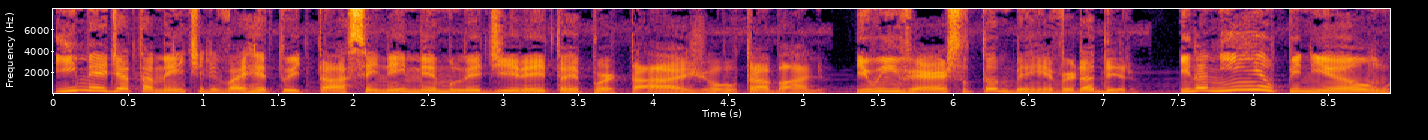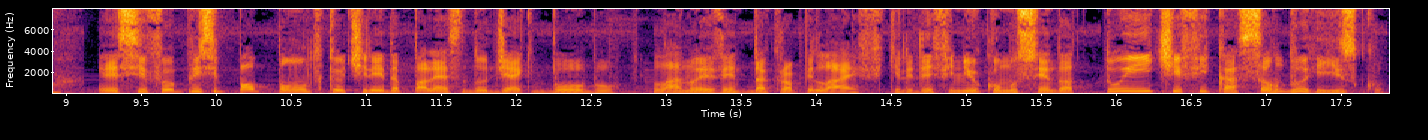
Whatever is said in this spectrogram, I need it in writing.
imediatamente ele vai retweetar sem nem mesmo ler direito a reportagem ou o trabalho. E o inverso também é verdadeiro. E na minha opinião, esse foi o principal ponto que eu tirei da palestra do Jack Bobo lá no evento da Crop Life, que ele definiu como sendo a tweetificação do risco.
